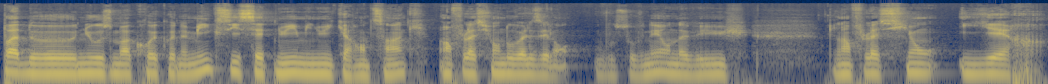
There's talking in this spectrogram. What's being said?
pas de news macroéconomique. Si cette nuit, minuit 45, inflation Nouvelle-Zélande. Vous vous souvenez, on avait eu l'inflation hier.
